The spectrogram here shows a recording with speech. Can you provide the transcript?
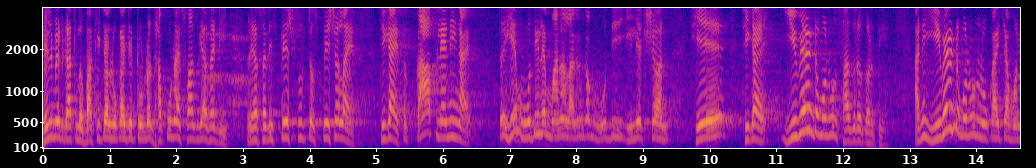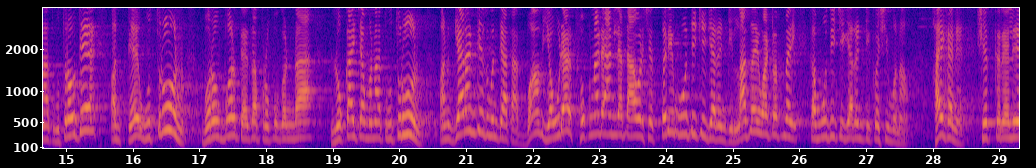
हेल्मेट घातलं. बाकीच्या लोकांचे तोंड झाकून आहे श्वास घ्यासाठी. आणि यासाठी स्पेस सूटचं स्पेशल आहे. ठीक आहे तर का प्लॅनिंग आहे? तर हे मोदीला माना लागेल का? मोदी इलेक्शन हे ठीक आहे इव्हेंट म्हणून साजरं करते. आणि इव्हेंट म्हणून लोकांच्या मनात उतरवते आणि ते उतरून बरोबर त्याचा प्रोपोगंडा लोकांच्या मनात उतरून आणि गॅरंटीज म्हणते आता बम एवढ्या ठोकणाऱ्या आणल्या दहा वर्ष तरी मोदी की गॅरंटी लाजही वाटत नाही का मोदीची गॅरंटी कशी म्हणावं? आहे का नाही? शेतकऱ्याले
